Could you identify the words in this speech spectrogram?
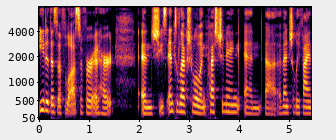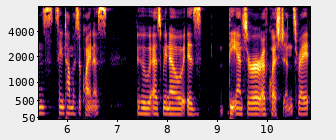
Edith is a philosopher at heart, and she's intellectual and questioning, and uh, eventually finds Saint Thomas Aquinas, who, as we know, is the answerer of questions, right?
